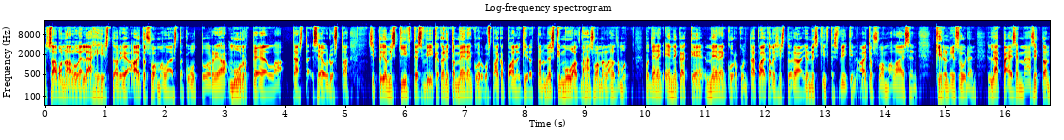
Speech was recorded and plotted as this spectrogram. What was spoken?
Savon alueen lähihistoria, aito suomalaista kulttuuria murteella tästä seudusta. Sitten on Jonnis Kiftesviik, joka nyt on merenkurkusta aika paljon kirjoittanut, myöskin muualta, vähän Suomenlahdelta, mutta, mutta ennen, ennen kaikkea merenkurkun tai paikallishistoria Jonnis Kiftesviikin aito suomalaisen kirjallisuuden läpäisemään. Sitten on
